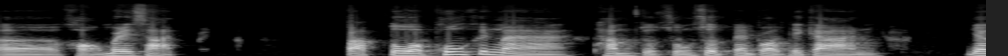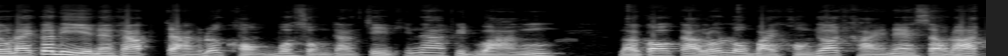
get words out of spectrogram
ออของบริษัท ปรับตัวพุ่งขึ้นมาทำจุดสูงสุดเป็นประวัติการ อย่างไรก็ดีนะครับ จากเรื่องของบทสงจากจีนที่น่าผิดหวัง แล้วก็การลดลงไปของยอดขายในสหรัฐ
